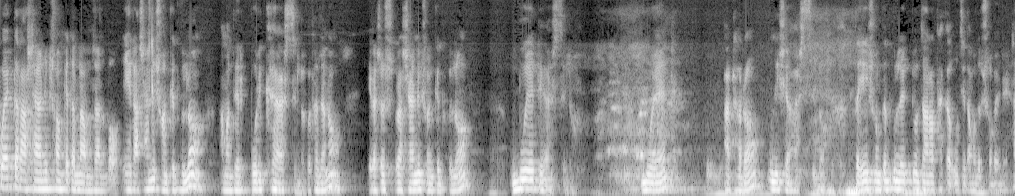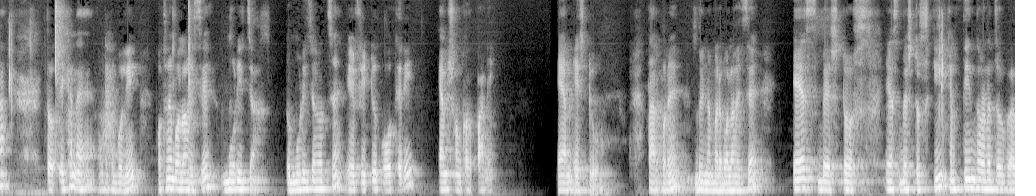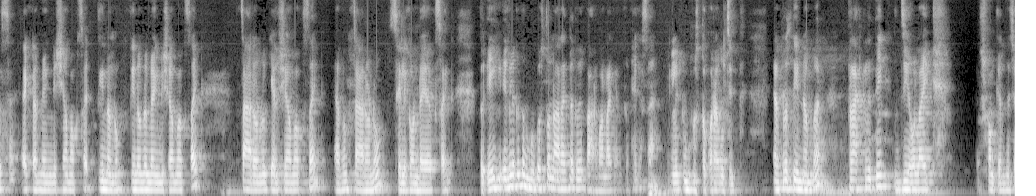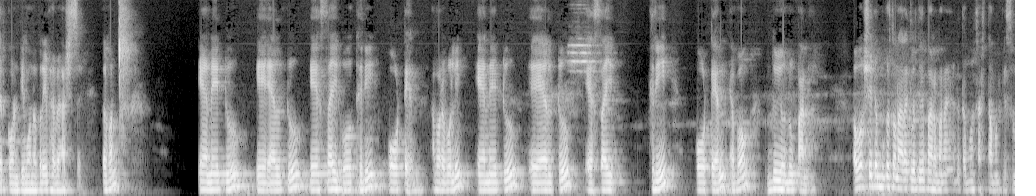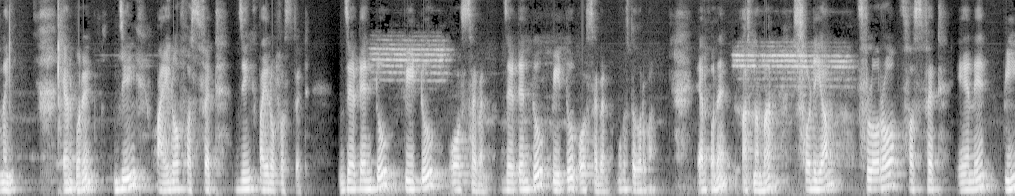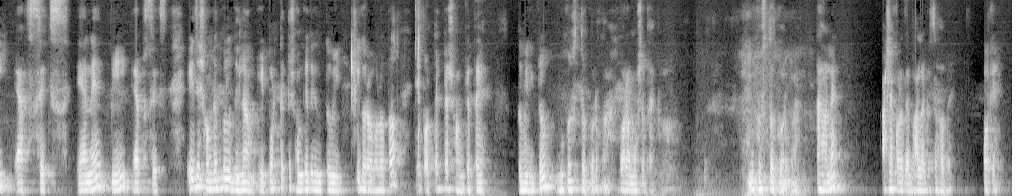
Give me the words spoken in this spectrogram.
কয়েকটা রাসায়নিক সংকেতের নাম জানব। এই রাসায়নিক সংকেতগুলো আমাদের পরীক্ষায় আসছিল। কথা জানো? এই রাসা- রাসায়নিক সংকেতগুলো বুয়েটে আসছিল। বুয়েট আঠারো উনিশে আসছিল। তো এই সংকেতগুলো একটু জানা থাকা উচিত আমাদের সবাই হ্যাঁ? তো এখানে বলি, প্রথমে বলা হয়েছে মরিচা। তো মরিচা হচ্ছে F two O three n সংখ্যক পানি এন এস টু তারপরে দুই নম্বরে বলা হয়েছে এস বেস্টোস এস বেস্টোস কি? এখানে তিন ধরনের যৌগ আছে, একটা ম্যাগনেসিয়াম অক্সাইড, তিন অণু তিন অণু ম্যাগনেসিয়াম অক্সাইড, চার অণু ক্যালসিয়াম অক্সাইড এবং চার অণু সিলিকন ডাই অক্সাইড তো এই, এগুলো কিন্তু মুখস্থ না রাখলে তুমি পারবা না কিন্তু, ঠিক আছে? এগুলো একটু মুখস্থ করা উচিত। এরপর তিন নম্বর, প্রাকৃতিক জিওলাইট সংকেত নিচের কোনটি মনে করে এইভাবে আসছে। তখন N A two A L two S I O three O ten আবার বলি N A two A L two S I three O ten এবং দুই অণু পানি। অবশ্যই এটা মুখস্থ না রাখলে তুমি পারবে না, এটা তেমন বোঝার তেমন কিছু নেই। এরপরে zinc pyrophosphate zinc pyrophosphate Z ten two P two O seven Z ten two P two O seven, মুখস্থ করবা। এরপরে পাঁচ number, sodium fluorophosphate, N A P F six, N A P F six. এই যে সংকেতগুলো দিলাম, এই প্রত্যেকটা সংকেতে কিন্তু তুমি কি করো বলো তো? এই প্রত্যেকটা সংকেতে তুমি একটু মুখস্থ করবা, পরামর্শ থাকল। মুখস্থ করবা, তাহলে আশা করাতে ভালো কিছু হবে। ওকে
